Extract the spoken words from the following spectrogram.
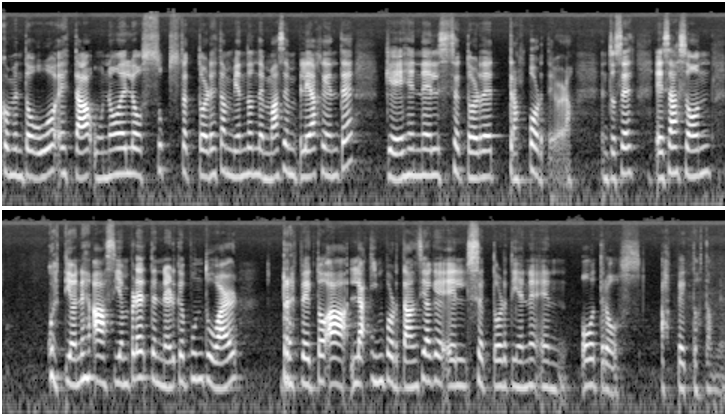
comentó Hugo, está uno de los subsectores también donde más emplea gente, que es en el sector de transporte, ¿verdad? Entonces, esas son cuestiones a siempre tener que puntuar respecto a la importancia que el sector tiene en otros aspectos también.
